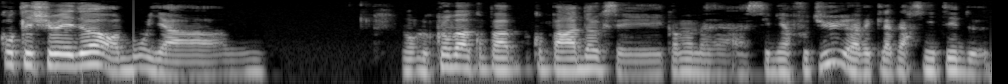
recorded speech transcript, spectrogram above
contre les chevaliers d'or, bon, il y a bon, le combat compa comparadoxe est quand même assez bien foutu avec la personnalité de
